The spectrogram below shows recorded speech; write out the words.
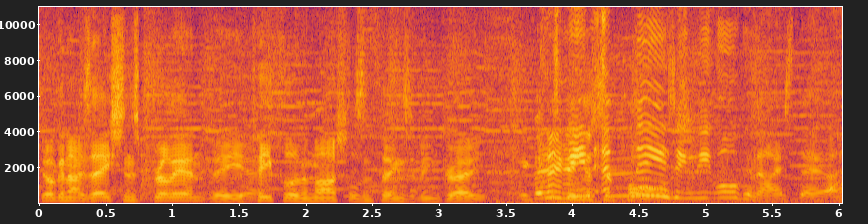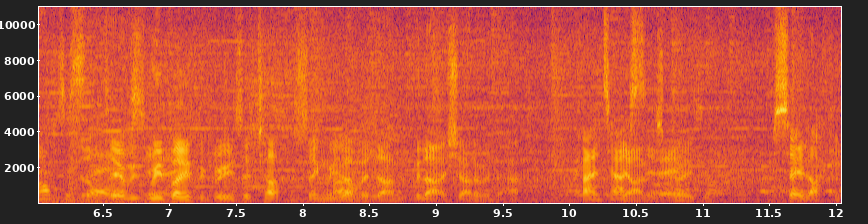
The organisation's brilliant. The people and the marshals and things have been great. But it's Including been the support. amazingly organised, though, I have to say. Yeah, we, we both agree it's the toughest thing we've oh. ever done, without a shadow of a doubt. Fantastic. Yeah, it's crazy. So lucky.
